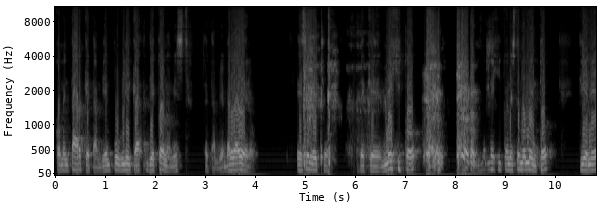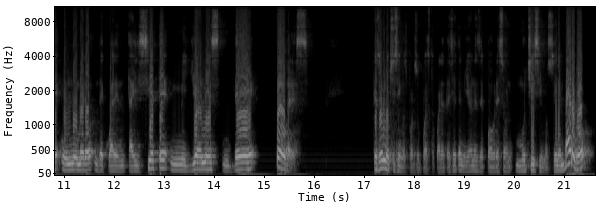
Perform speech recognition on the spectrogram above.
comentar, que también publica The Economist, que también verdadero, es el hecho de que México, México en este momento tiene un número de 47 millones de pobres que son muchísimos, por supuesto, 47 millones de pobres son muchísimos. Sin embargo,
